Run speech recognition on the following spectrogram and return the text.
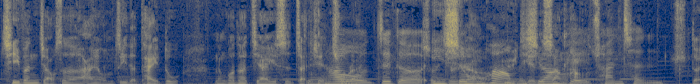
气氛角色，还有我们自己的态度，能够在嘉义市展现出来。然后这个饮食文化，我们希望可以传承对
